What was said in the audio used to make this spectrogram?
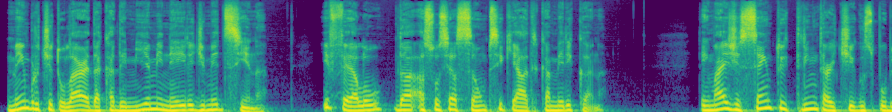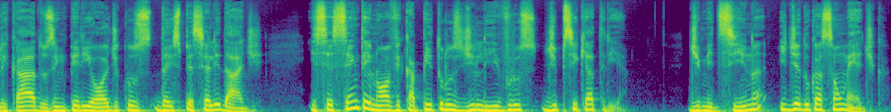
Membro titular da Academia Mineira de Medicina e fellow da Associação Psiquiátrica Americana. Tem mais de 130 artigos publicados em periódicos da especialidade e 69 capítulos de livros de psiquiatria, de medicina e de educação médica.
